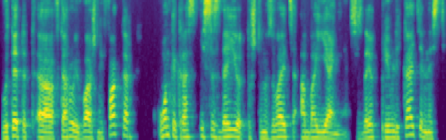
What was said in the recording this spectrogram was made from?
Вот этот а, второй важный фактор он как раз и создает то, что называется обаяние, создает привлекательность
